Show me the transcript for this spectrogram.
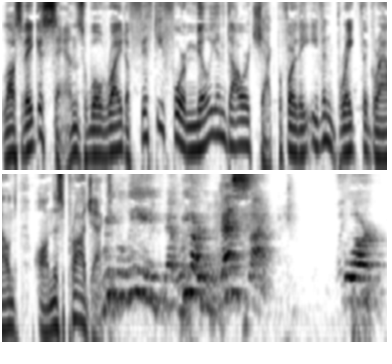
Las Vegas Sands will write a $54 million check before they even break the ground on this project. We believe that we are the best site for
